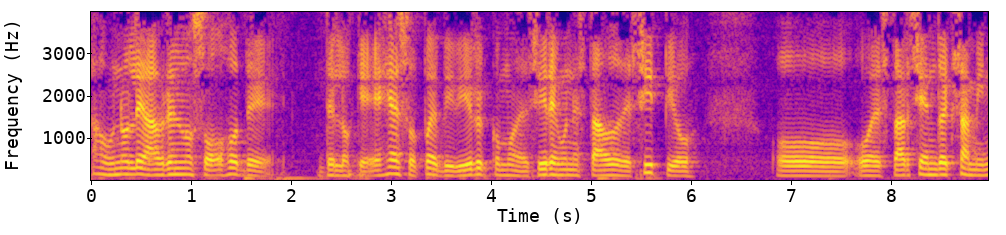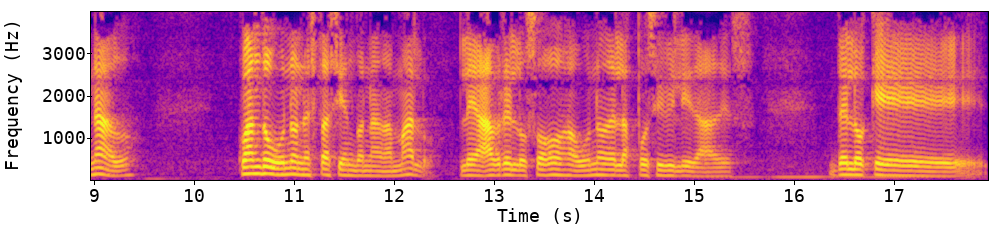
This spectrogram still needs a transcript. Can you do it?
a uno le abren los ojos de, de, lo que es eso, pues vivir, como decir, en un estado de sitio o, o estar siendo examinado cuando uno no está haciendo nada malo le abre los ojos a uno de las posibilidades de lo que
